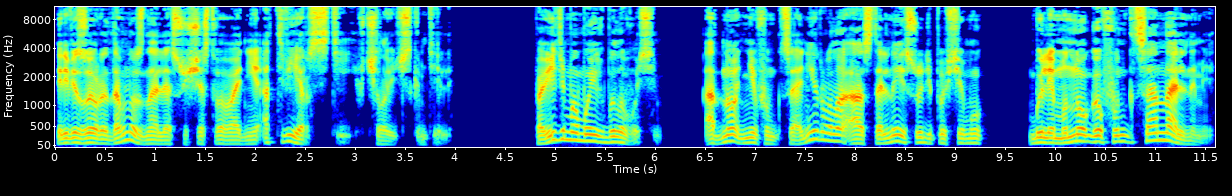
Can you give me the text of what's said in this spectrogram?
Ревизоры давно знали о существовании отверстий в человеческом теле. По-видимому, их было восемь. Одно не функционировало, а остальные, судя по всему, были многофункциональными,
